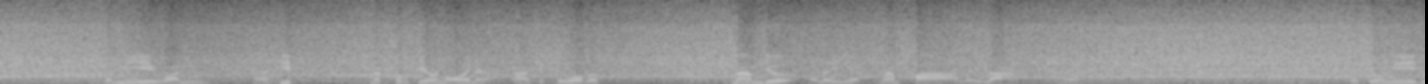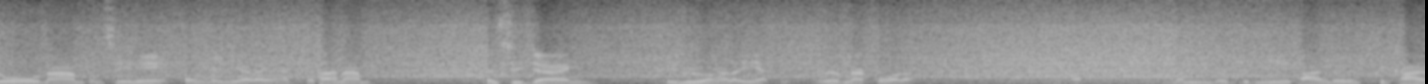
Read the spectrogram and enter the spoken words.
ๆ วันนี้วันอาทิตย์นักท่องเที่ยวน้อยนะ อาจจะกลัวแบบน้ำเยอะอะไรเงี้ย น้ำป่าไหลหลากนะแต่ช่วงนี้ดูน้ำเป็นสีนี้คงไม่มีอะไรนะครับ แต่ถ้าน้ำเป็นสีแดงสีเหลืองอะไรเงี้ย เริ่มน่ากลัวแล้ว มันจะมีทางเดินขึ้นข้าง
